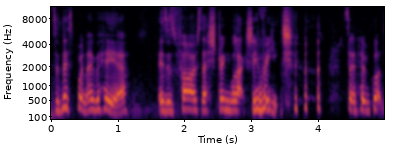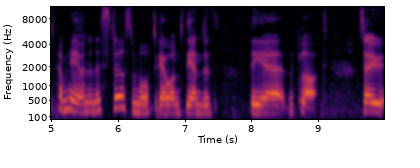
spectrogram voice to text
So this point over here is as far as their string will actually reach. so they've got to come here, and then there's still some more to go on to the end of the uh, the plot. So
